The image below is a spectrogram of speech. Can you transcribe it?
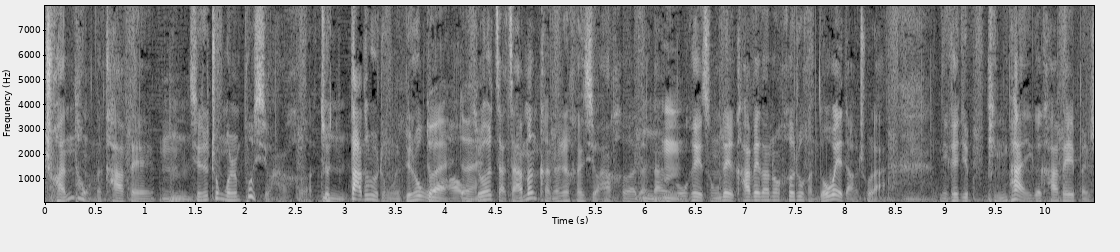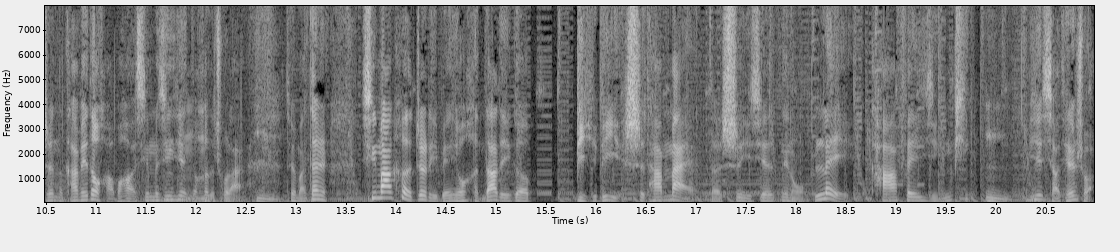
传统的咖啡，嗯。其实中国人不喜欢喝，就嗯大多数中国人，比如说我，对我觉得咱咱们可能是很喜欢喝的，嗯。那嗯。我可以从这个咖啡当中喝出很多味道出来，你可以去评判一个咖啡本身的咖啡豆好不好，新不新鲜，你都喝得出来，嗯。对吗？但是星巴克这里边有很大的一个比例是它卖的是一些那种类咖啡饮品，嗯，一些小甜水儿，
